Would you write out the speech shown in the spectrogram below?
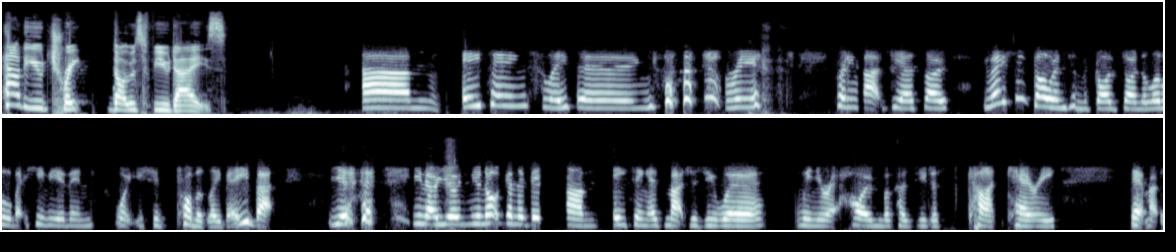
How do you treat those few days? Um, eating, sleeping, rest, pretty much. Yeah. So you actually go into the God zone a little bit heavier than what you should probably be, but yeah, you know, you're you're not going to be um, eating as much as you were when you're at home because you just can't carry that much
